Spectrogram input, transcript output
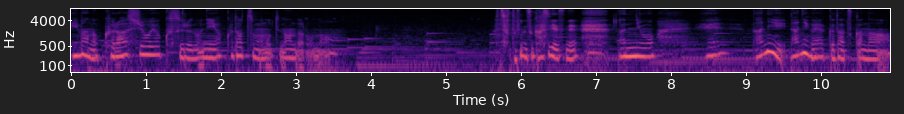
今の暮らしを良くするのに役立つものってなんだろうな。ちょっと難しいですね。何にも。え？何何が役立つかな？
